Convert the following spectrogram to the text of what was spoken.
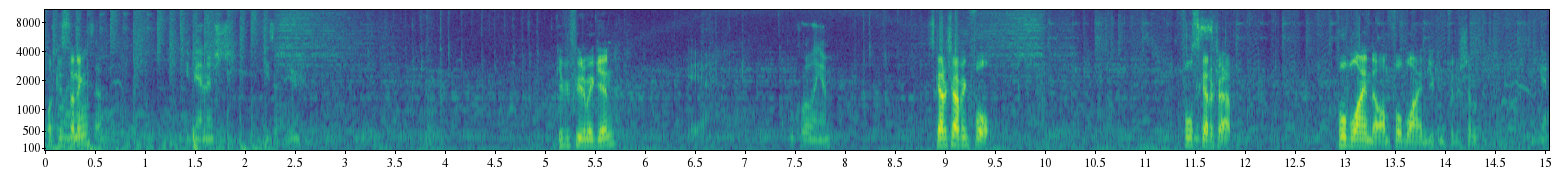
Monkey stunning. He vanished. He's up here. Give you freedom again. Yeah, yeah. I'm coiling him. Scatter trapping full. Full scatter trap. Full blind though. I'm full blind. You can finish him. Yeah.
